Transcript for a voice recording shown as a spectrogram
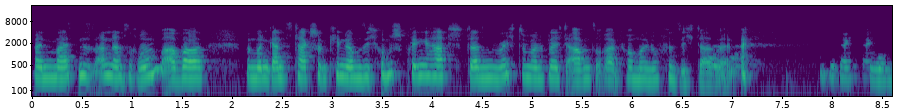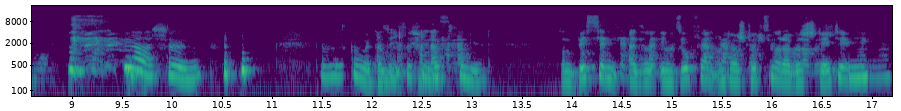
Weil meistens ist es andersrum, aber wenn man den ganzen Tag schon Kinder um sich rumspringen hat, dann möchte man vielleicht abends auch einfach mal nur für sich da sein. Direkt so. Ja, schön. Das ist gut. Also ich kann das trainiert. so ein bisschen, also insofern unterstützen oder bestätigen,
